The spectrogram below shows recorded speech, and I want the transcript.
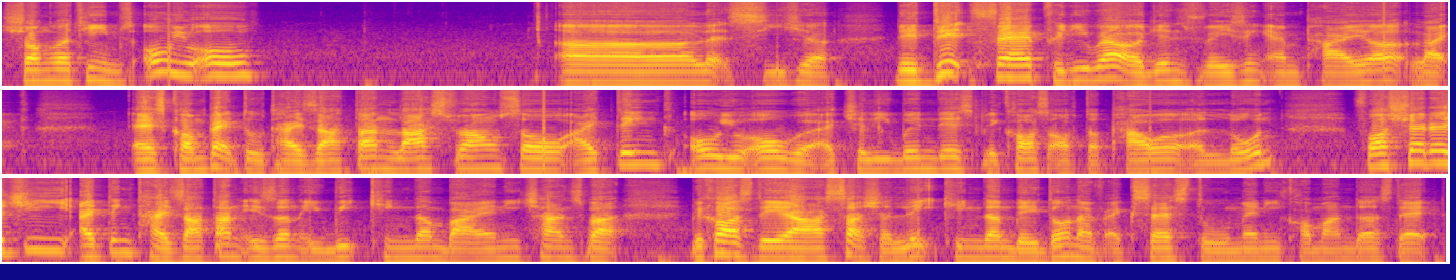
stronger teams. OUO uh let's see here. They did fare pretty well against Raising Empire. Like as compared to Taizatan last round. So I think OUO will actually win this because of the power alone. For strategy, I think Taizatan isn't a weak kingdom by any chance, but because they are such a late kingdom, they don't have access to many commanders that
